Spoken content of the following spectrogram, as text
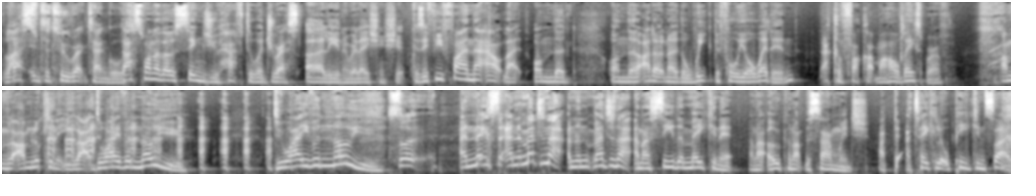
That's- into two rectangles. That's one of those things you have to address early in a relationship because if you find that out like on the on the I don't know the week before your wedding, that could fuck up my whole base, bruv. I'm I'm looking at you like, do I even know you? Do I even know you? so. And next, and imagine that, and imagine that, and I see them making it, and I open up the sandwich. I, I take a little peek inside.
